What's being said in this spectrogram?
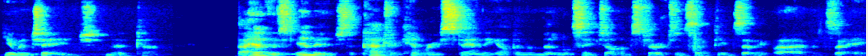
human change. That uh, I have this image that Patrick Henry standing up in the middle of St. John's Church in 1775 and saying,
